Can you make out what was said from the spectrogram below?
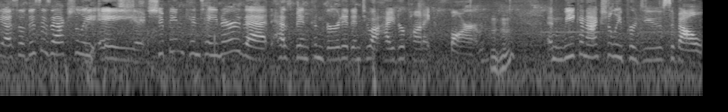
Yeah, so this is actually a shipping container that has been converted into a hydroponic farm. Mm-hmm. And we can actually produce about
